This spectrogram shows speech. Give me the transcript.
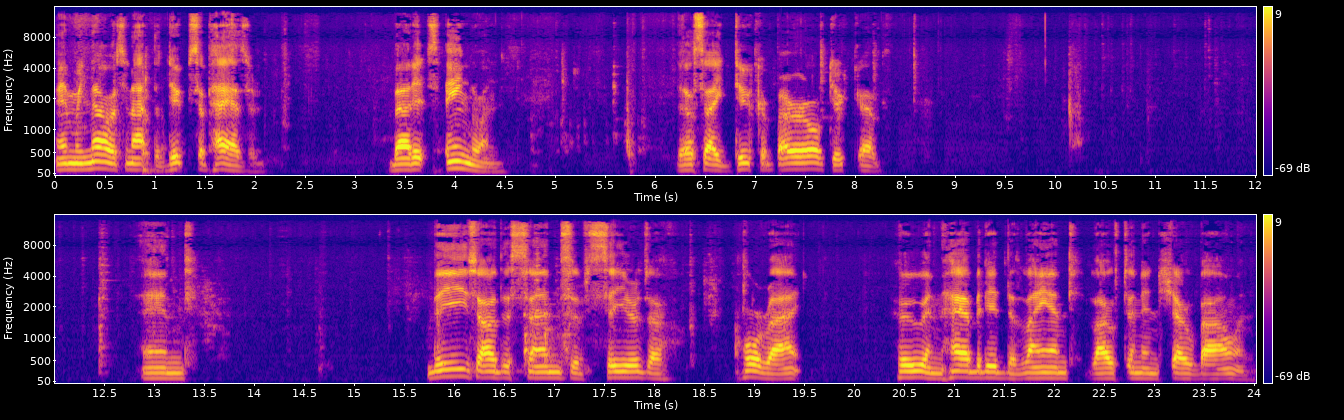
And we know it's not the Dukes of Hazzard, but it's England. They'll say Duke of Earl, Duke of. And these are the sons of Seir the Horite, who inhabited the land, Lotan and Shobal, and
